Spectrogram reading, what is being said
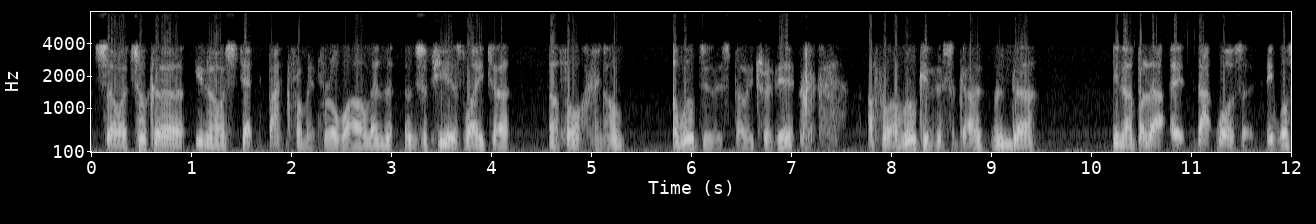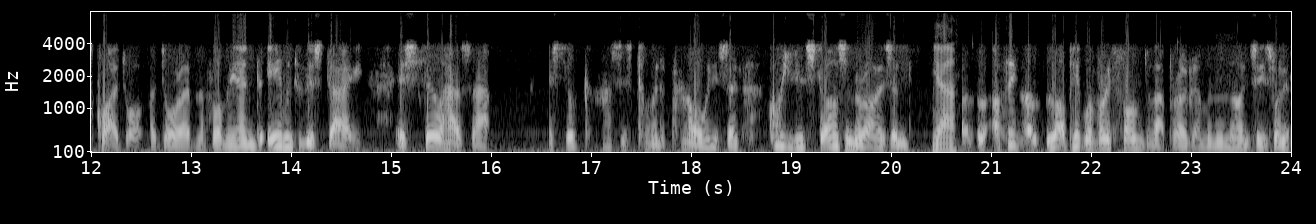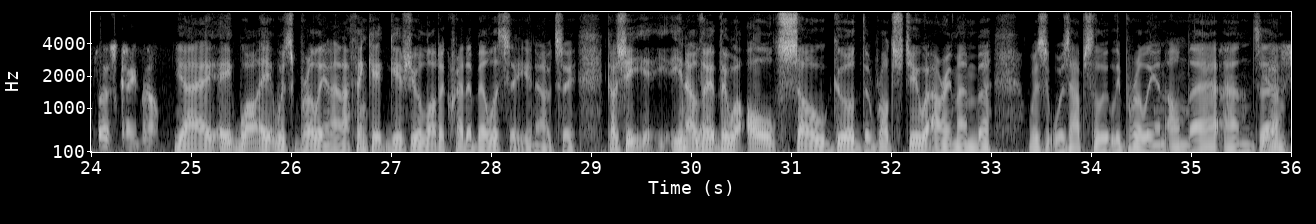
So I took a, you know, I stepped back from it for a while. Then it was a few years later, I thought, hang on, I will do this Bowie tribute. I thought I will give this a go, and uh, you know, but uh, it, that was it was quite a door, a door opener for me, and even to this day, it still has that it still has this kind of power when you say, "Oh, you did Stars in the Eyes," and yeah, I, I, think a lot of people were very fond of that program in the nineties when it first came out. Yeah, it, it, well, it was brilliant, and I think it gives you a lot of credibility, you know, to because you you know yeah. they, they were all so good. The Rod Stewart, I remember, was was absolutely brilliant on there, and um,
